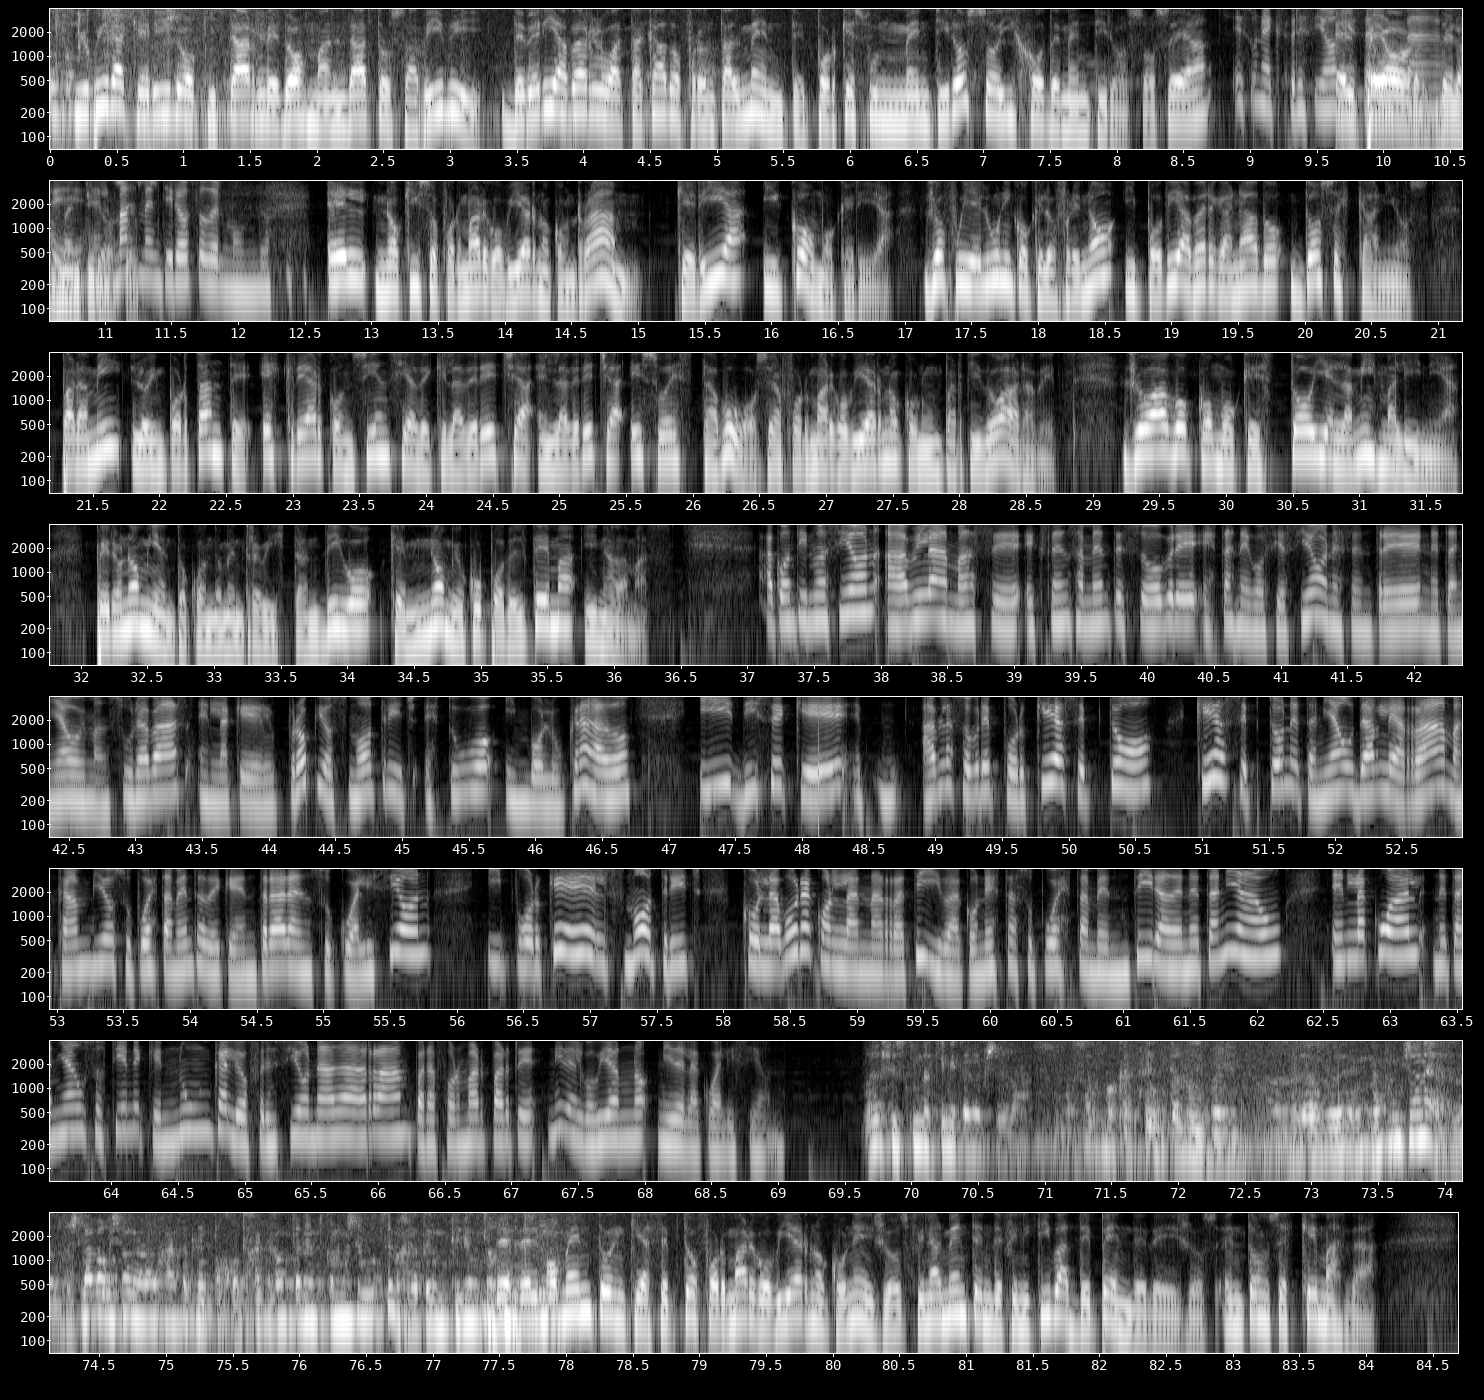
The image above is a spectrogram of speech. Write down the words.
Si hubiera querido quitarle dos mandatos a Bibi, debería haberlo atacado frontalmente, porque es un mentiroso hijo de mentiroso. O sea, es una expresión el que peor se usa, de los sí, mentirosos. El más mentiroso del mundo. Él no quiso formar gobierno con Ram quería y cómo quería. Yo fui el único que lo frenó y podía haber ganado dos escaños. Para mí lo importante es crear conciencia de que la derecha, en la derecha eso es tabú, o sea, formar gobierno con un partido árabe. Yo hago como que estoy en la misma línea, pero no miento cuando me entrevistan. Digo que no me ocupo del tema y nada más. A continuación, habla más eh, extensamente sobre estas negociaciones entre Netanyahu y Mansur Abbas, en la que el propio Smotrich estuvo involucrado y dice que mm, habla sobre por qué aceptó ¿Qué aceptó Netanyahu darle a Ram a cambio supuestamente de que entrara en su coalición? ¿Y por qué él, Smotrich, colabora con la narrativa, con esta supuesta mentira de Netanyahu, en la cual Netanyahu sostiene que nunca le ofreció nada a Ram para formar parte ni del gobierno ni de la coalición? Desde el momento en que aceptó formar gobierno con ellos, finalmente en definitiva depende de ellos. Entonces, ¿qué más da?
